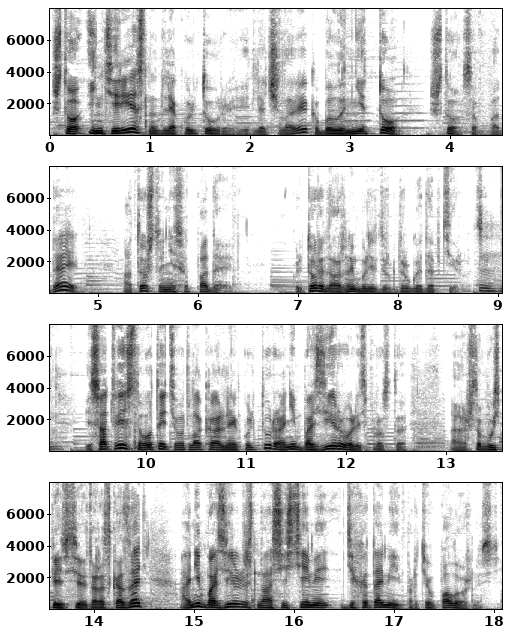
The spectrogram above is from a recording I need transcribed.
что интересно для культуры и для человека было не то, что совпадает, а то, что не совпадает. Культуры должны были друг к другу адаптироваться. И, соответственно, вот эти вот локальные культуры, они базировались просто, а, чтобы успеть все это рассказать, они базировались на системе дихотомий, противоположностей.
